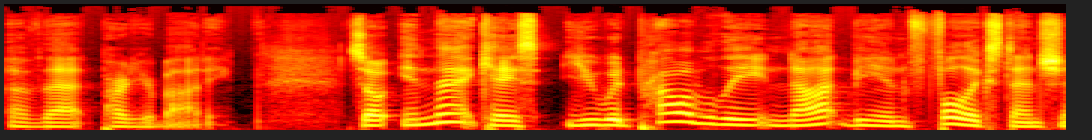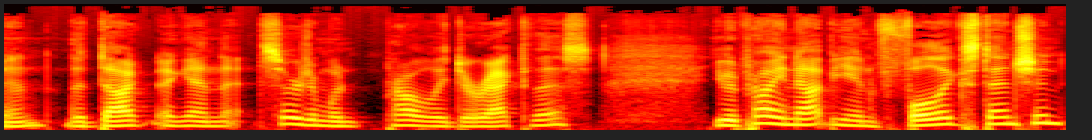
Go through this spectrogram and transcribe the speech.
of that part of your body. So in that case, you would probably not be in full extension. The doc again, the surgeon would probably direct this you would probably not be in full extension.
